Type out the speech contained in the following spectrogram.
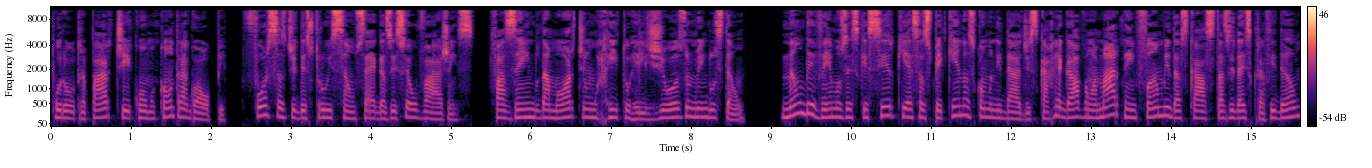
por outra parte e como contragolpe, forças de destruição cegas e selvagens, fazendo da morte um rito religioso no Hindustão. Não devemos esquecer que essas pequenas comunidades carregavam a marca infame das castas e da escravidão,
